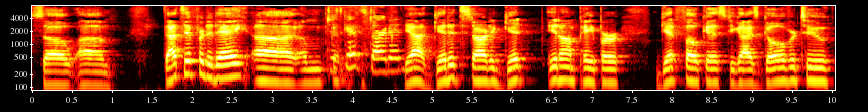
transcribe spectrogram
So um, that's it for today. Uh, I'm Just get started. yeah, get it started, get it on paper, get focused. You guys go over to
